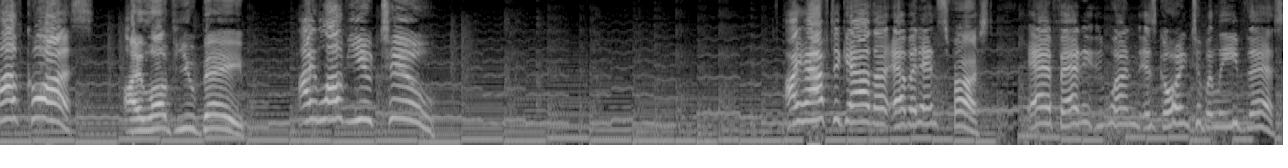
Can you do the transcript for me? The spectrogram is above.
Of course. I love you, babe. I love you too. I have to gather evidence first. If anyone is going to believe this.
